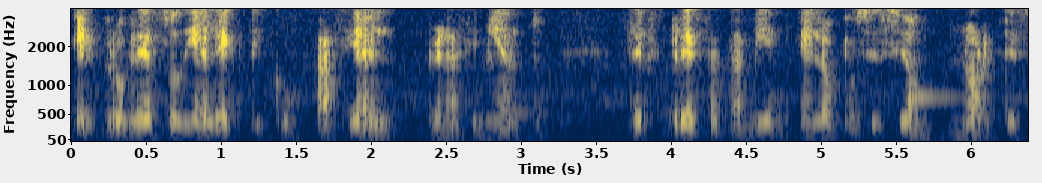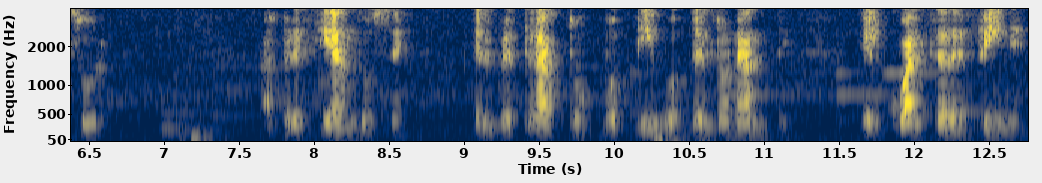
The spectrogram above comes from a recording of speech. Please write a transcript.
El progreso dialéctico hacia el renacimiento se expresa también en la oposición norte-sur, apreciándose el retrato votivo del donante, el cual se define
